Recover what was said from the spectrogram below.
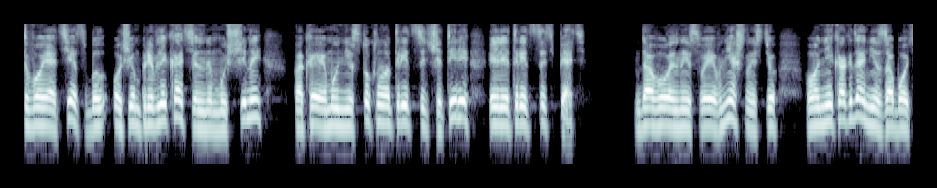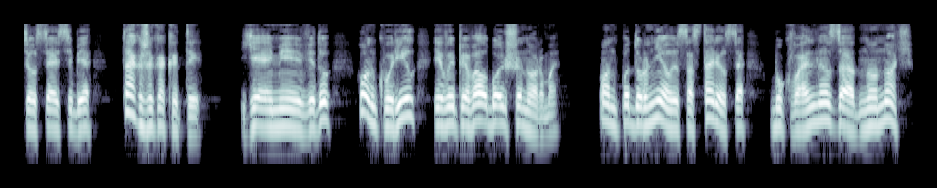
Твой отец был очень привлекательным мужчиной, пока ему не стукнуло 34 или 35. Довольный своей внешностью, он никогда не заботился о себе, так же, как и ты. Я имею в виду, он курил и выпивал больше нормы. Он подурнел и состарился буквально за одну ночь.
